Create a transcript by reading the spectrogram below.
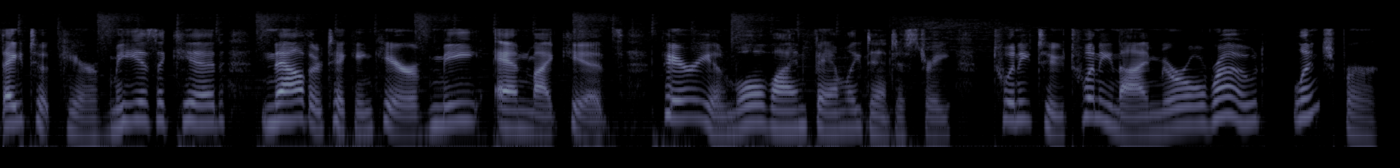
They took care of me as a kid. Now they're taking care of me and my kids. Perry and Woolwine Family Dentistry, 2229 Murrell Road, Lynchburg.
